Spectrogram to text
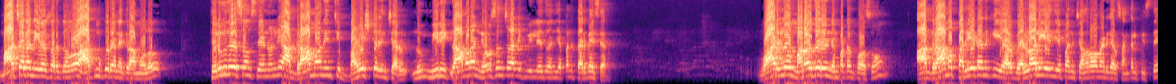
మాచల నియోజకవర్గంలో ఆత్మకూరు అనే గ్రామంలో తెలుగుదేశం శ్రేణుల్ని ఆ గ్రామం నుంచి బహిష్కరించారు. నువ్వు మీరు ఈ గ్రామంలో నివసించడానికి వీల్లేదు అని చెప్పని తరిమేశారు. వారిలో మనోధైర్యం నింపటం కోసం ఆ గ్రామ పర్యటనకి వెళ్ళాలి అని చెప్పని చంద్రబాబు నాయుడు గారు సంకల్పిస్తే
